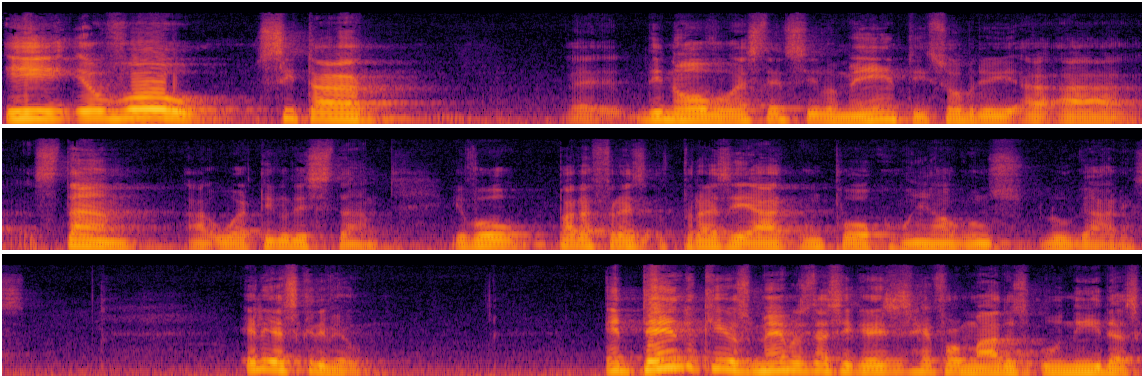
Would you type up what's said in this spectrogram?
E eu vou citar eh, de novo, extensivamente, sobre a, a Stam, a, o artigo de Stam. Eu vou parafrasear um pouco em alguns lugares. Ele escreveu: Entendo que os membros das igrejas reformadas unidas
